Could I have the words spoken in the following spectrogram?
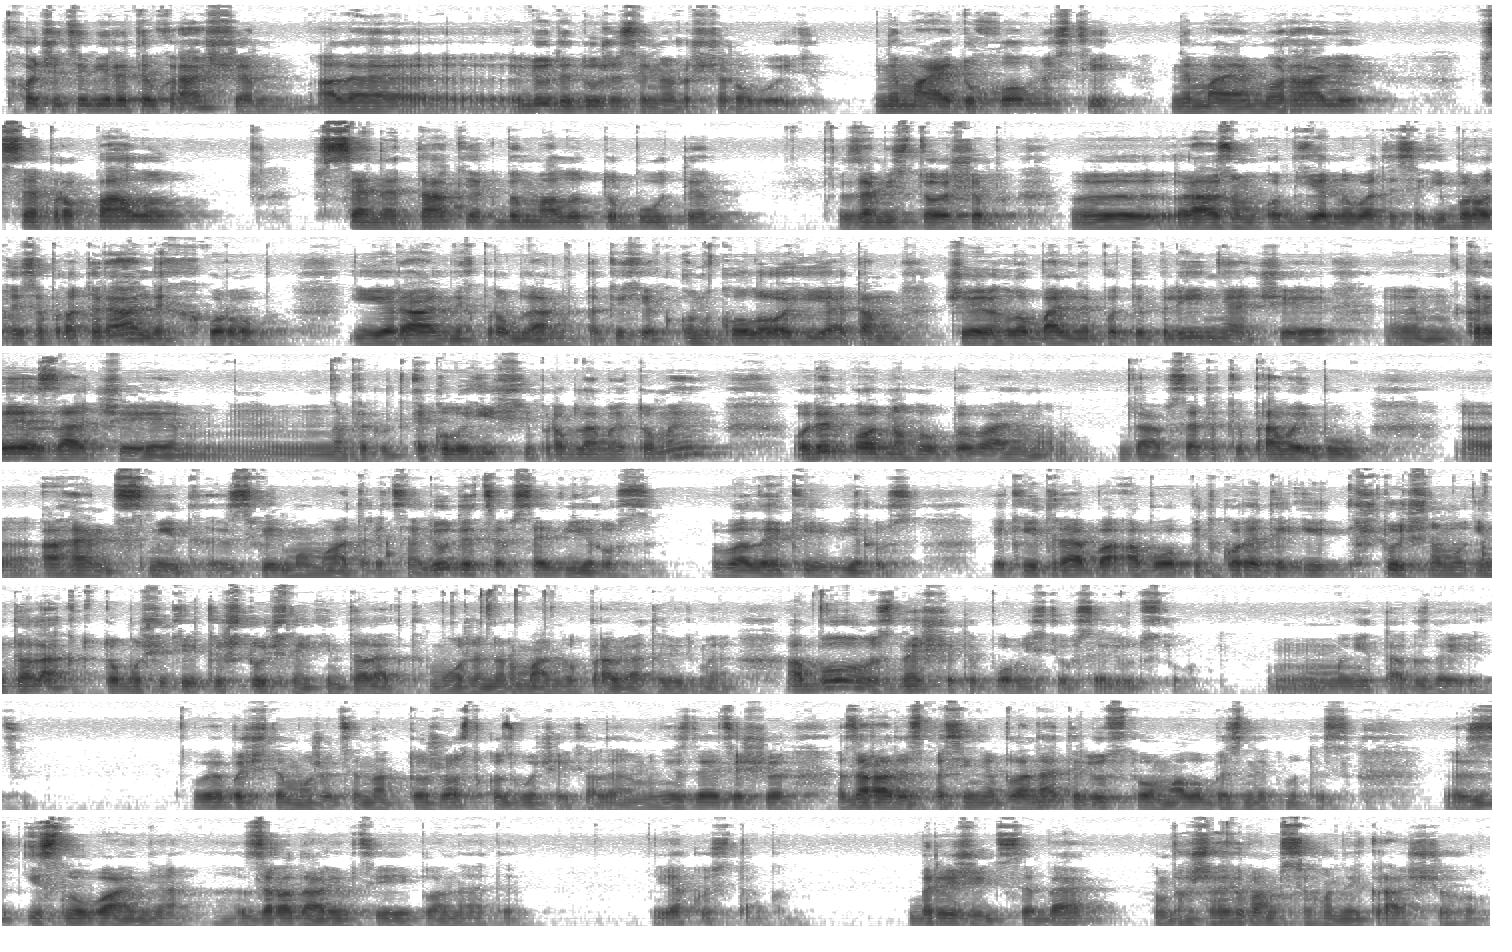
Хочеться вірити в краще, але люди дуже сильно розчаровують. Немає духовності, немає моралі, все пропало, все не так, як би мало то бути. Замість того, щоб е, разом об'єднуватися і боротися проти реальних хвороб і реальних проблем, таких як онкологія, там, чи глобальне потепління, чи ем, криза, чи, наприклад, екологічні проблеми, то ми один одного вбиваємо. Да, все-таки правий був е, агент Сміт з фільму Матриця. Люди це все вірус, великий вірус, який треба або підкорити і штучному інтелекту, тому що тільки штучний інтелект може нормально управляти людьми, або знищити повністю все людство. Мені так здається. Вибачте, може це надто жорстко звучить, але мені здається, що заради спасіння планети людство мало би зникнути з, з існування з радарів цієї планети. Якось так. Бережіть себе, бажаю вам всього найкращого.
